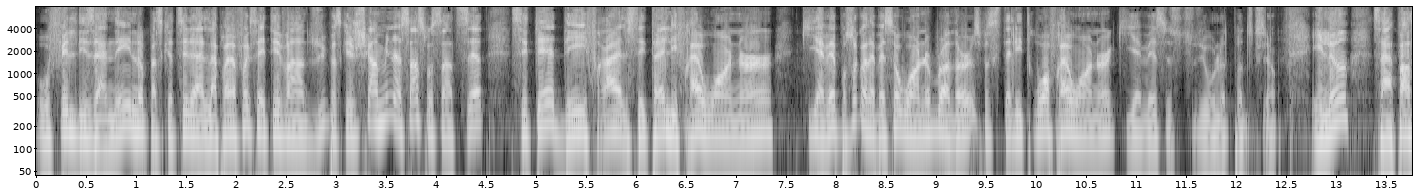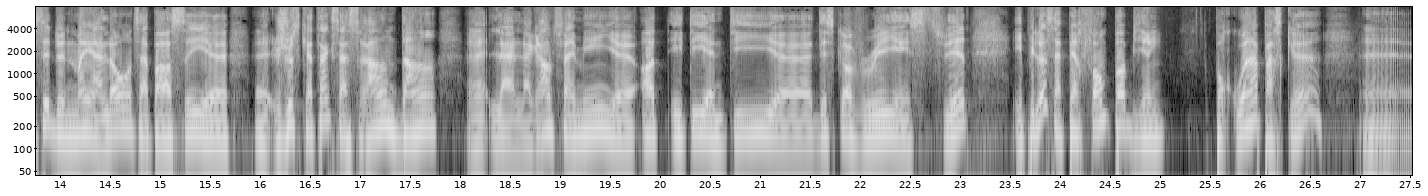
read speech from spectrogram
au fil des années, là, parce que la, la première fois que ça a été vendu, parce que jusqu'en 1967, c'était des frères, c'était les frères Warner qui avaient, pour ça qu'on appelle ça Warner Brothers, parce que c'était les trois frères Warner qui avaient ce studio-là de production. Et là, ça a passé d'une main à l'autre, ça a passé euh, euh, jusqu'à temps que ça se rende dans euh, la, grande famille AT&T, Discovery, et ainsi de suite. Et puis là, ça performe pas bien. Pourquoi? Parce que euh,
